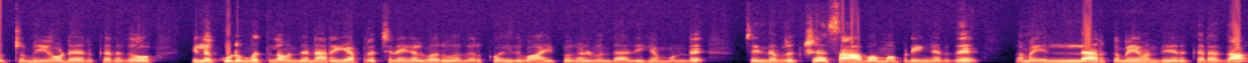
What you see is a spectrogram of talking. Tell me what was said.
ஒற்றுமையோடு இருக்கிறதோ இல்லை குடும்பத்தில் வந்து நிறையா பிரச்சனைகள் வருவதற்கோ இது வாய்ப்புகள் வந்து அதிகம் உண்டு. ஸோ இந்த விரக்ஷ சாபம் அப்படிங்கிறது நம்ம எல்லாருக்குமே வந்து இருக்கிறது தான்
